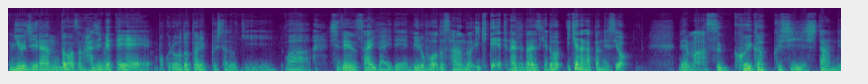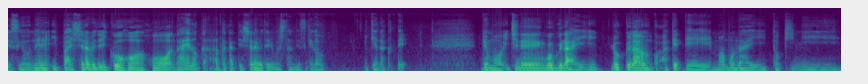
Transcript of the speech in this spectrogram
ニュージーランド、その初めて僕ロードトリップした時は自然災害でミルフォードサウンド生きてってなってたんですけど、行けなかったんですよ。で、まあ、すっごいがっくししたんですよね。いっぱい調べていく方法はないのかとかって調べたりもしたんですけど、行けなくて。でも1年後ぐらいロックダウンこう開けて間もない時に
